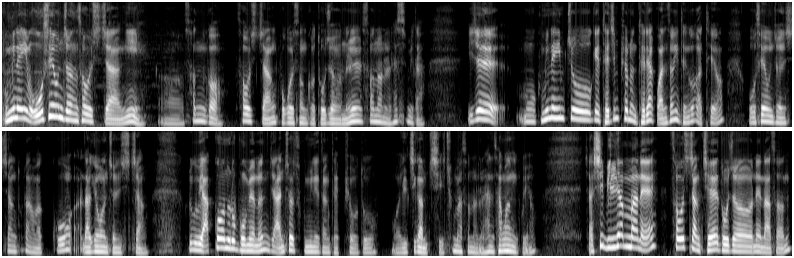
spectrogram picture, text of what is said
국민의힘 오세훈 전 서울시장이 어, 선거 서울시장 보궐선거 도전을 선언을 했습니다. 이제 뭐 국민의힘 쪽의 대진표는 대략 완성이 된 것 같아요. 오세훈 전 시장도 나왔고 나경원 전 시장 그리고 야권으로 보면은 이제 안철수 국민의당 대표도 뭐 일찌감치 출마 선언을 한 상황이고요. 자, 11년 만에 서울시장 재도전에 나선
